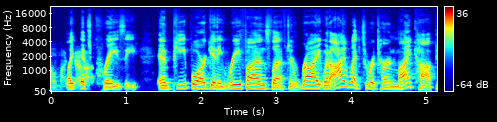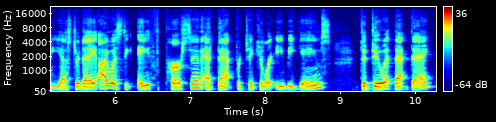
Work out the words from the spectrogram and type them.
Oh my Like god. it's crazy. And people are getting refunds left and right. When I went to return my copy yesterday, I was the eighth person at that particular EB Games to do it that day.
